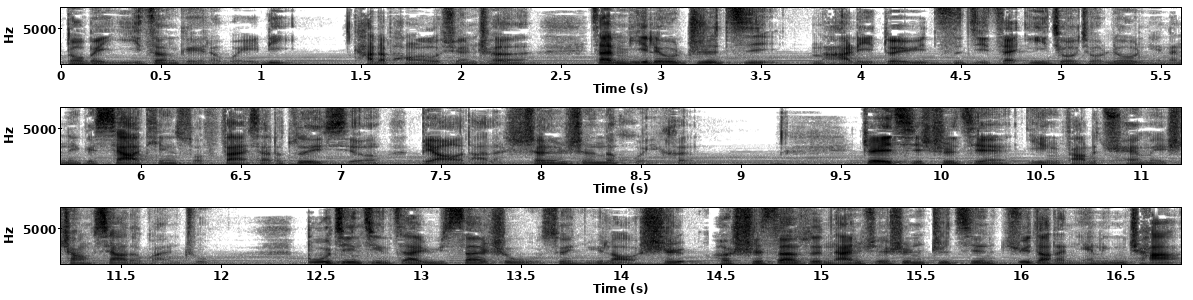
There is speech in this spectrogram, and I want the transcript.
都被遗赠给了维利。她的朋友宣称，在弥留之际，玛丽对于自己在一九九六年的那个夏天所犯下的罪行，表达了深深的悔恨。这起事件引发了全美上下的关注。不仅仅在于三十五岁女老师和十三岁男学生之间巨大的年龄差，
